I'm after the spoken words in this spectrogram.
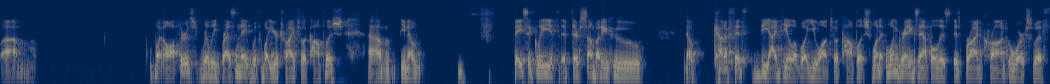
um, what authors really resonate with what you're trying to accomplish. Um, you know, basically, if, if there's somebody who, you know, kind of fits the ideal of what you want to accomplish. One, one great example is, is Bryan Krahn, who works with,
